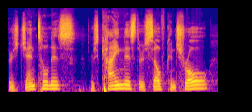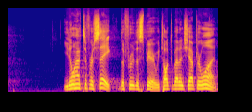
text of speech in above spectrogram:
there's gentleness, there's kindness, there's self control. You don't have to forsake the fruit of the Spirit. We talked about in chapter one.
